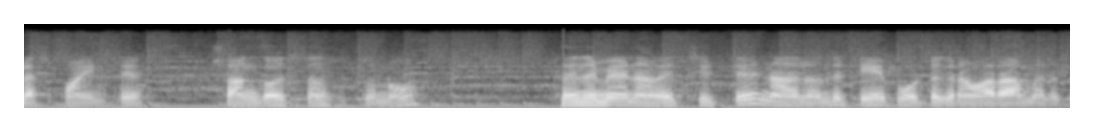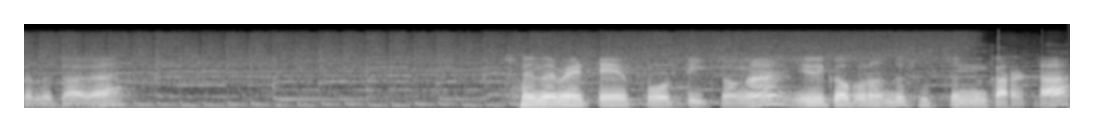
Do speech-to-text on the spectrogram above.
ப்ளஸ் பாயிண்ட்டு ஸோ அங்கே வச்சு தான் சுற்றணும் ஸோ இந்தமாரி நான் வச்சுட்டு நான் அதில் வந்து டேப் போட்டுக்கிறேன் வராமல் இருக்கிறதுக்காக. ஸோ இந்தமாரி டேப் போட்டிக்கோங்க. இதுக்கப்புறம் வந்து சுற்றுங்க கரெக்டாக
